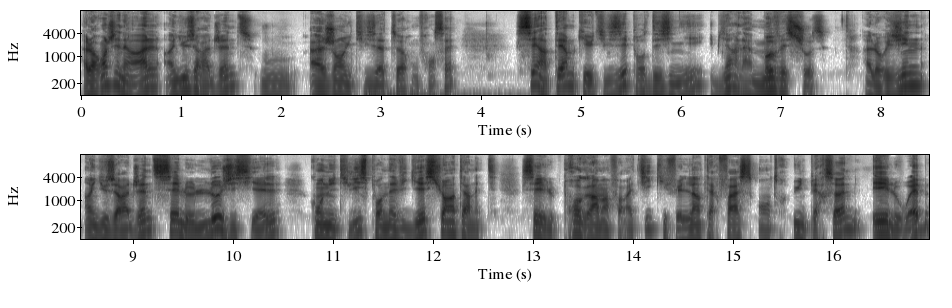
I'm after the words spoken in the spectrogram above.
Alors en général, un user agent ou agent utilisateur en français, c'est un terme qui est utilisé pour désigner eh bien, la mauvaise chose. À l'origine, un user agent, c'est le logiciel qu'on utilise pour naviguer sur Internet. C'est le programme informatique qui fait l'interface entre une personne et le web,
